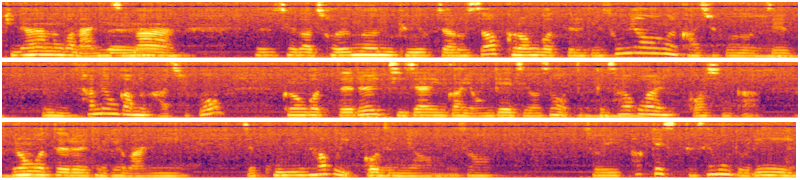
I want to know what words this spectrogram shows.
비난하는 건 아니지만 그래서 제가 젊은 교육자로서 그런 것들을 되게 소명을 가지고 이제 음, 사명감을 가지고 그런 것들을 디자인과 연계지어서 어떻게 사고할 것인가 이런 것들을 되게 많이 이제 고민하고 있거든요. 그래서 저희 팟캐스트 세모돌이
